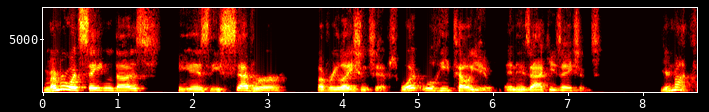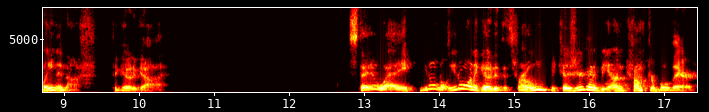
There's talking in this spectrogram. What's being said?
Remember what Satan does? He is the severer of relationships. What will he tell you in his accusations? You're not clean enough to go to God. Stay away. You don't know, you don't want to go to the throne because you're going to be uncomfortable there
